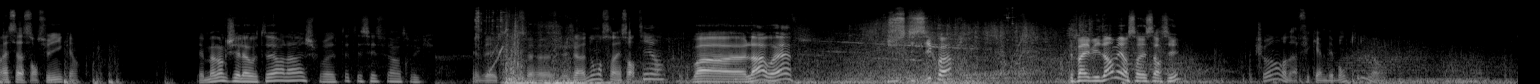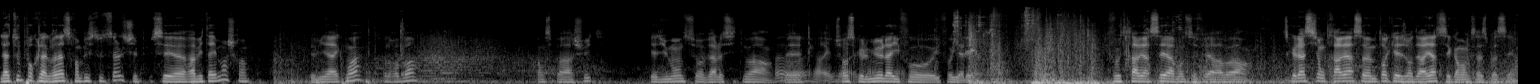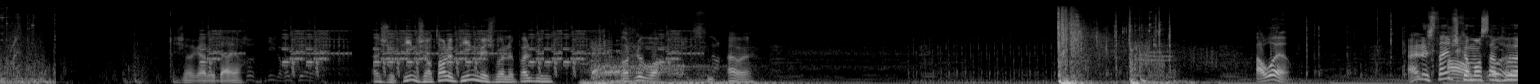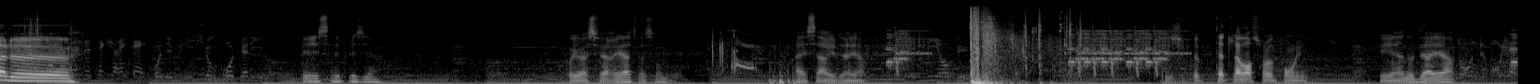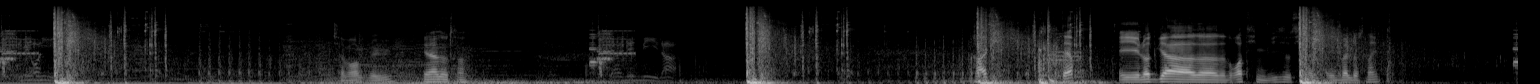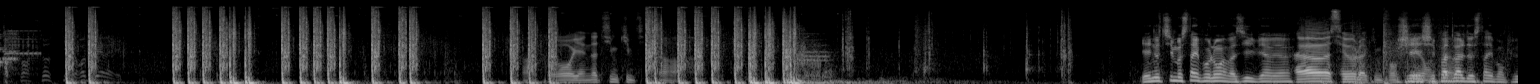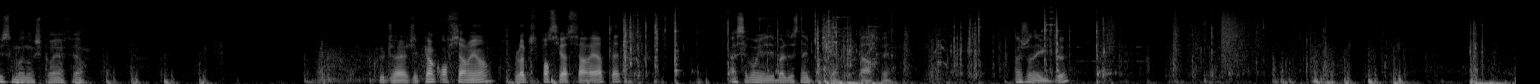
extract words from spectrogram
Ouais, c'est à sens unique. Hein. Mais maintenant que j'ai la hauteur là, je pourrais peut-être essayer de faire un truc. Et bah écoute, euh, GG à nous, on s'en est sorti. Hein. Bah là, ouais. Jusqu'ici quoi. C'est pas évident, mais on s'en est sorti. Tu vois, on a fait quand même des bons kills là. Là, tout pour que la grenade se remplisse toute seule, c'est euh, ravitaillement, je crois. Tu veux venir avec moi sur le rebord On se parachute. Il y a du monde sur, vers le site noir. Ouais, mais ouais, j'arrive, je pense que le mieux là, il faut, il faut y aller. Il faut traverser avant de se faire avoir. Parce que là, si on traverse en même temps qu'il y a des gens derrière, c'est comment que ça va se passer. hein. J'ai regardé derrière. Ah, je ping, j'entends le ping, mais je vois le, pas le ping. Moi je le vois. Ah ouais. Ah ouais Ah, le snipe, je Ah commence un peu à le. De sécurité. Il faut des munitions gros calibre. Et ça fait plaisir. Oui, il va se faire réa de toute façon. mais- Ouais, ça arrive derrière. Je peux peut-être l'avoir sur le pont lui. Ok, il y a un autre derrière. C'est bon, je l'ai eu. Il y en a un autre. hein. Crac, terre. Et l'autre gars à droite il me vise aussi avec une balle de snipe. Ah frérot, il y a une autre team qui me tire. Ah. Il y a une autre team au snipe au loin, vas-y, viens, viens. Ah ouais, c'est eux là qui me font chier. J'ai pas de euh, balle de snipe en plus, moi, donc je peux rien faire. Écoute, j'ai- pu en confirmer un. L'autre je pense qu'il va se faire réa peut-être. Ah, c'est bon, il y a des balles de snipe par terre. Parfait. Moi, j'en ai eu deux.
